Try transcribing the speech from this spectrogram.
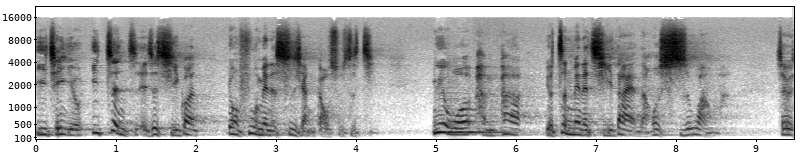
以前有一阵子也是习惯用负面的思想告诉自己，因为我很怕有正面的期待，然后失望嘛。所以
